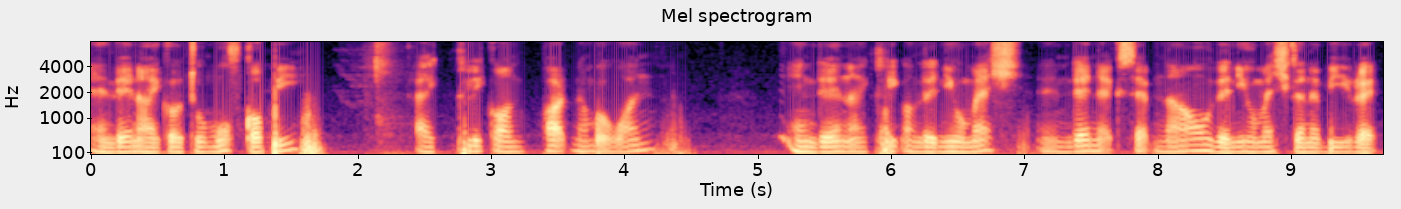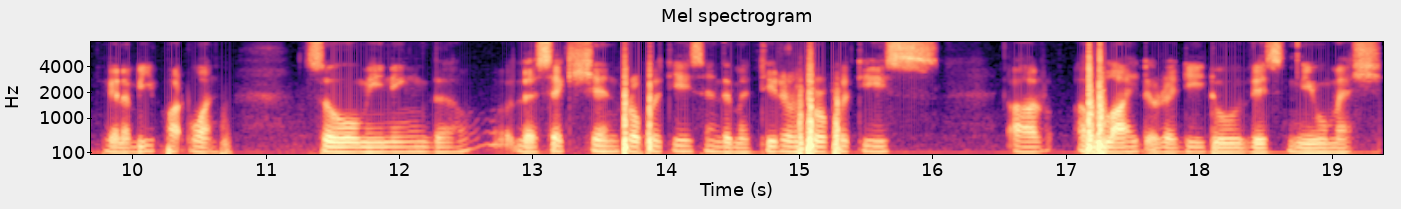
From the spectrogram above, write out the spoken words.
And then I go to move copy I click on part number one and then I click on the new mesh and then accept now the new mesh gonna be red gonna be part one. So meaning the the section properties and the material properties are applied already to this new mesh.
